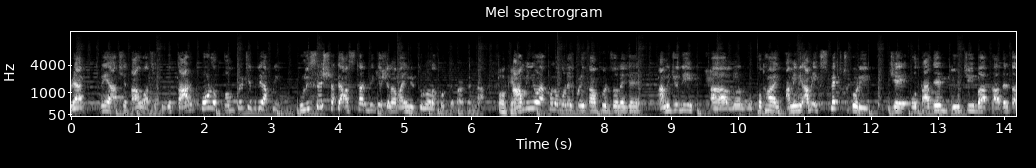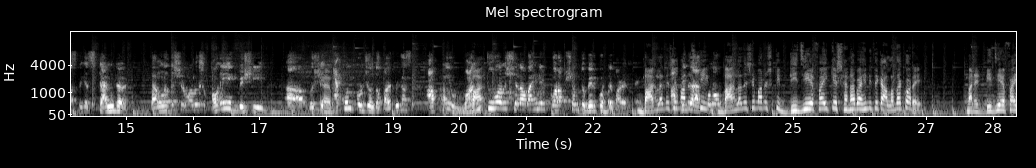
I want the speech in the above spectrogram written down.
র্যাবে আছে তাও আছে। কিন্তু তারপরও কম্পারেটিভলি আপনি পুলিশের সাথে আস্থার দিকে সেনাবাহিনীর তুলনা করতে পারবেন না। আমিও এখনও মনে করি কমফোর্ট জোনে যে আমি যদি আহ, কোথাও আমি আমি এক্সপেক্ট করি যে ও তাদের ডিউটি বা তাদের কাছ থেকে স্ট্যান্ডার্ড বাংলাদেশের মানুষ অনেক বেশি আহ, এখন পর্যন্ত পারে বিকজ আপনি ওয়ান টু ওয়ান সেনাবাহিনীর করাপশন তো বের করতে পারেন। বাংলাদেশের মানুষ কি বাংলাদেশের মানুষ কি ডিজিএফআই কে সেনাবাহিনী থেকে আলাদা করে মানে ডিজিএফআই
